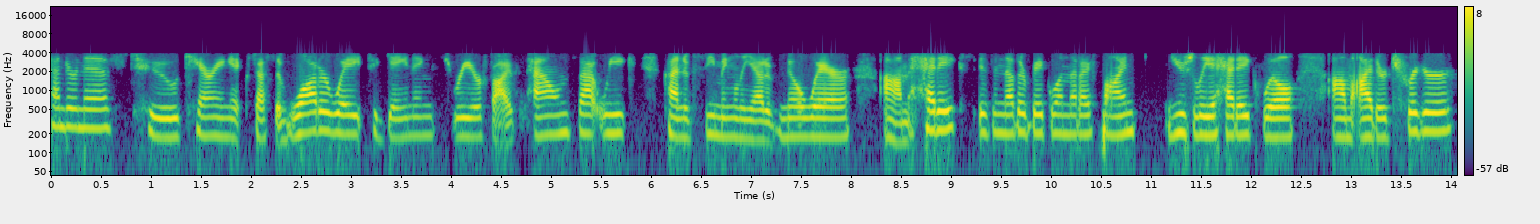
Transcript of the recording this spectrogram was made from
tenderness to carrying excessive water weight to gaining three or five pounds that week, kind of seemingly out of nowhere. Um, headaches is another big one that I find. Usually a headache will um, either trigger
